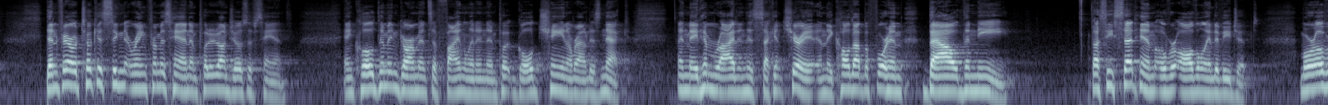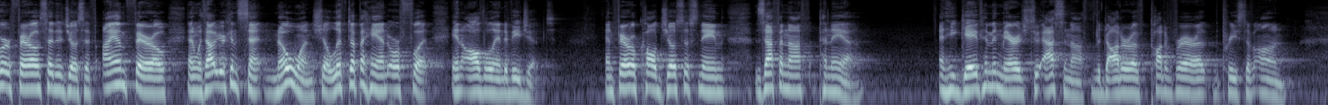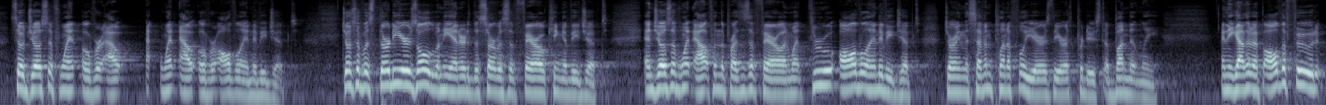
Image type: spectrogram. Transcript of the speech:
Then Pharaoh took his signet ring from his hand and put it on Joseph's hand, and clothed him in garments of fine linen, and put gold chain around his neck, and made him ride in his second chariot. And they called out before him, Bow the knee. Thus he set him over all the land of Egypt. Moreover, Pharaoh said to Joseph, I am Pharaoh, and without your consent, no one shall lift up a hand or foot in all the land of Egypt. And Pharaoh called Joseph's name Zaphenath Paneah and he gave him in marriage to Asenath, the daughter of Potiphera, the priest of On. So Joseph went, over out, went out over all the land of Egypt. Joseph was 30 years old when he entered the service of Pharaoh, king of Egypt. And Joseph went out from the presence of Pharaoh and went through all the land of Egypt. During the seven plentiful years, the earth produced abundantly. And he gathered up all the food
